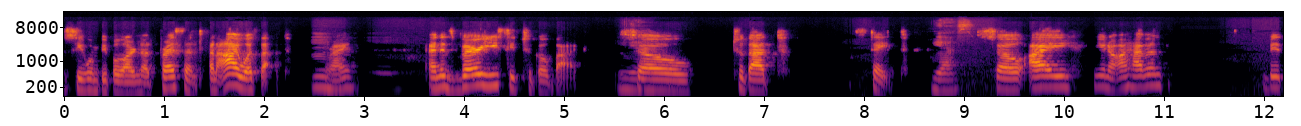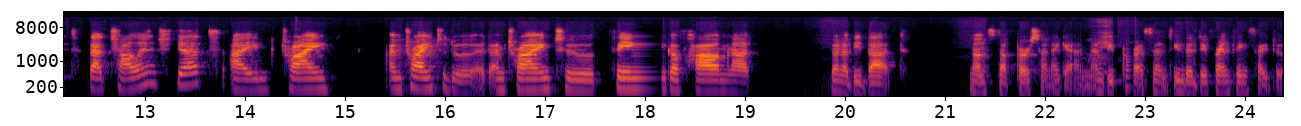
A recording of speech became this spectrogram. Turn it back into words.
see when people are not present. And i was that mm. right? And it's very easy to go back. Yeah. so to that state. Yes. So i you know i haven't bit that challenge yet. I'm trying i'm trying to do it. I'm trying to think of how i'm not going to be that nonstop person again and be present in the different things i do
